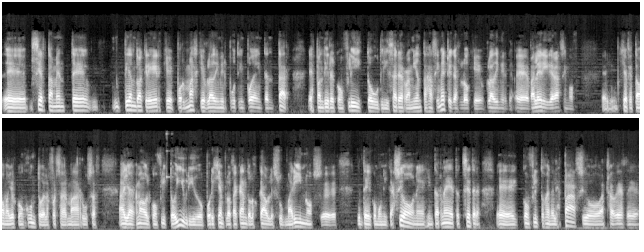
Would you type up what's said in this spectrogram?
eh, ciertamente tiendo a creer que por más que Vladimir Putin pueda intentar expandir el conflicto, utilizar herramientas asimétricas, lo que Vladimir eh, Valery Gerasimov, el jefe de Estado Mayor Conjunto de las Fuerzas Armadas rusas, ha llamado el conflicto híbrido, por ejemplo, atacando los cables submarinos eh, de comunicaciones, internet, etcétera, eh, conflictos en el espacio a través de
